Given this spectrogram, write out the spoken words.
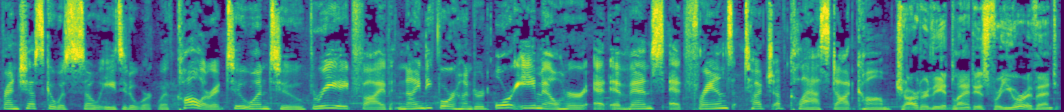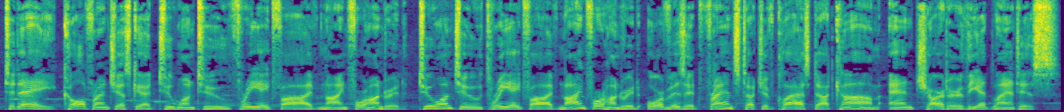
Francesca was so easy to work with. Call her at 212 385 9400 or email her at events at franstouchofclass.com. Charter the Atlantis for your event today. Call Francesca at 212 385 9400, 212 385 9400, or visit franstouchofclass.com and charter the Atlantis.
